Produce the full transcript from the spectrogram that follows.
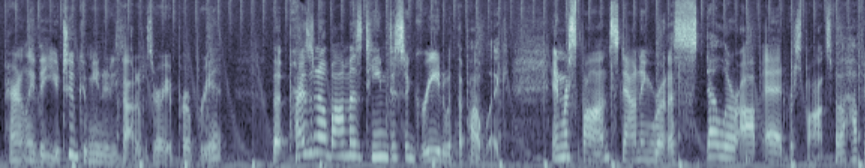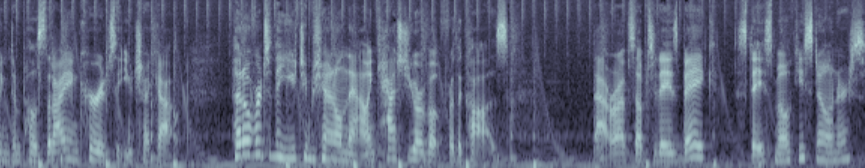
Apparently, the YouTube community thought it was very appropriate but President Obama's team disagreed with the public. In response, Downing wrote a stellar op-ed response for the Huffington Post that I encourage that you check out. Head over to the YouTube channel now and cast your vote for the cause. That wraps up today's bake. Stay smoky, stoners.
